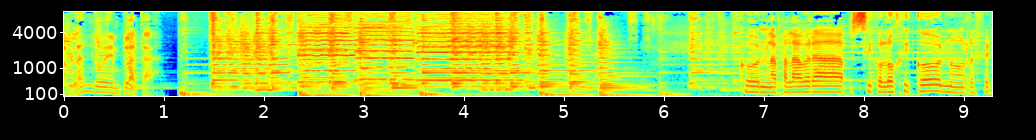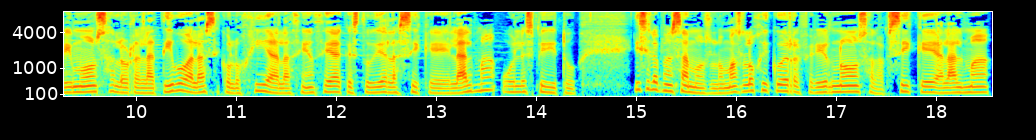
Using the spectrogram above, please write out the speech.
Hablando en plata. Con la palabra psicológico nos referimos a lo relativo a la psicología, a la ciencia que estudia la psique, el alma o el espíritu. Y si lo pensamos, lo más lógico es referirnos a la psique, al alma,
